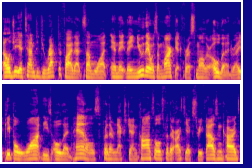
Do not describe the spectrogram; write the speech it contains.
LG attempted to rectify that somewhat, and they, they knew there was a market for a smaller OLED, right? People want these OLED panels for their next gen consoles, for their RTX 3000 cards.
